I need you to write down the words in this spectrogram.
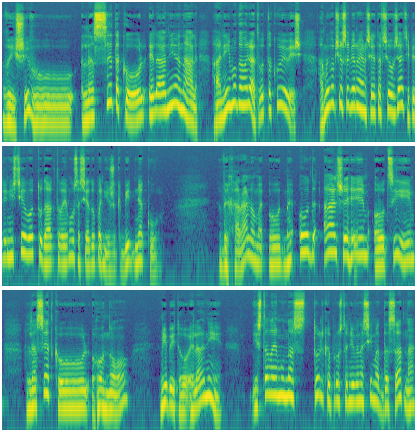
Вышиву лассета кол эля они аналь. Они ему говорят вот такую вещь. А мы вообще собираемся это все взять и перенести вот туда, к твоему соседу пониже, к бедняку. וחרה לו מאוד מאוד על שהם רוצים לשאת כל הונו מביתו אל העני. И стало ему настолько просто невыносимо досадно,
